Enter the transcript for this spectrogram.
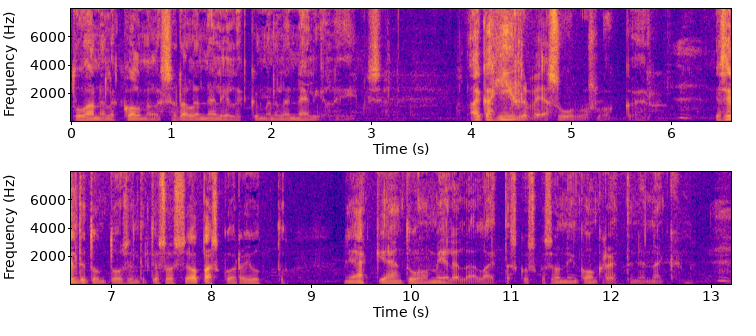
1344 ihmiselle. Aika hirveä suuruusluokkaero. Ja silti tuntuu siltä, että jos olisi se opaskoira juttu, niin äkkiä hän tuohon mielellään laittaisi, koska se on niin konkreettinen näkymä. Hmm.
